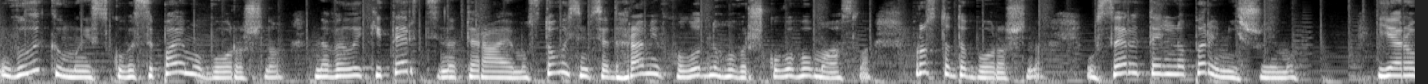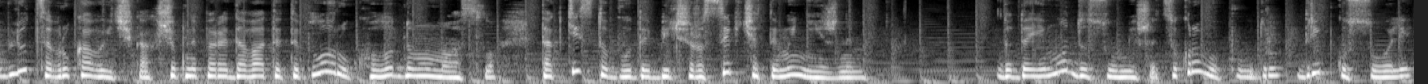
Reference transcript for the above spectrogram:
У велику миску висипаємо борошно. На великій терці натираємо 180 грамів холодного вершкового масла, просто до борошна. Усе ретельно перемішуємо. Я роблю це в рукавичках, щоб не передавати тепло рук холодному маслу. Так тісто буде більш розсипчатим і ніжним. Додаємо до суміші цукрову пудру, дрібку солі,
